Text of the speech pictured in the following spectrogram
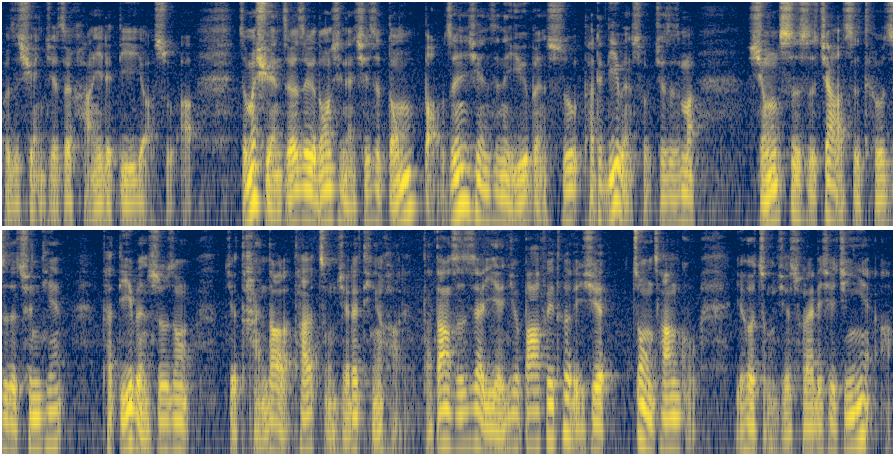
或者选择这个行业的第一要素啊。怎么选择这个东西呢？其实董宝珍先生呢有一本书，他的第一本书就是什么？熊市是价值投资的春天。他第一本书中就谈到了，他总结的挺好的。他当时是在研究巴菲特的一些重仓股，以后总结出来的一些经验啊，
